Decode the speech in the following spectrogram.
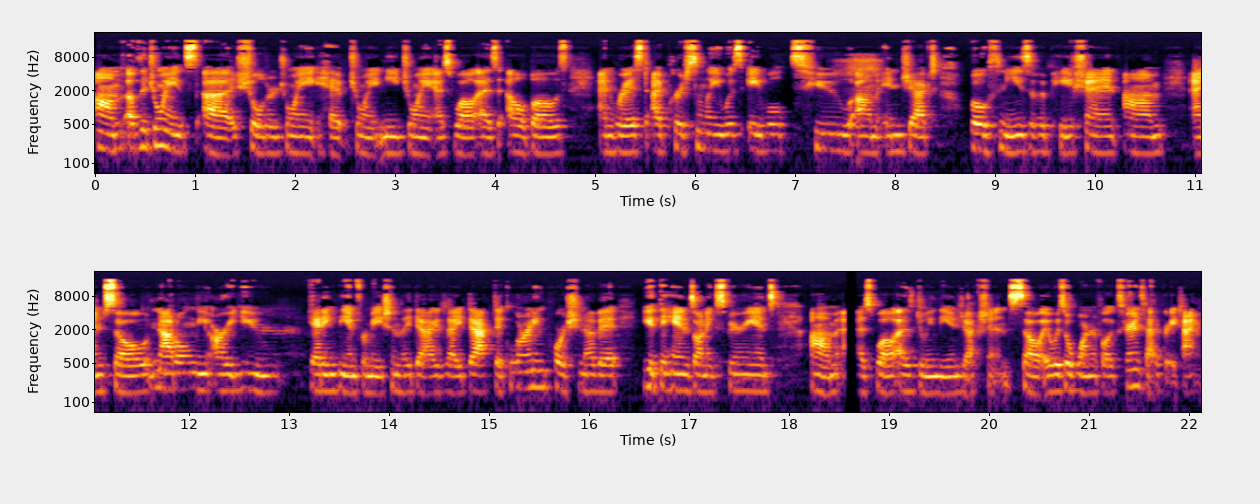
um, of the joints, uh, shoulder joint, hip joint, knee joint, as well as elbows and wrist. I personally was able to um, inject both knees of a patient, um, and so not only are you getting the information, the didactic learning portion of it. You get the hands-on experience um, as well as doing the injections. So it was a wonderful experience. Had a great time.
